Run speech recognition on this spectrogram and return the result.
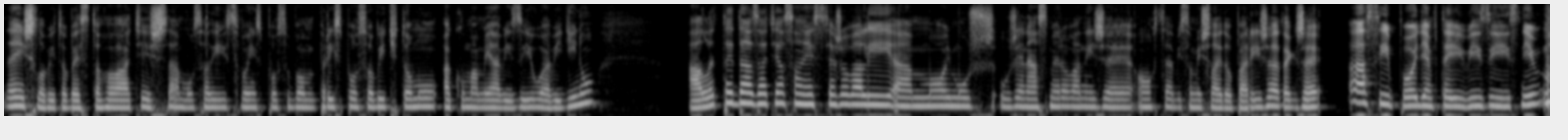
neišlo by to bez toho a tiež sa museli svojím spôsobom prispôsobiť tomu, akú mám ja víziu a vidinu. Ale teda zatiaľ sa nestiažovali a môj muž už je nasmerovaný, že on chce, aby som išla aj do Paríža, takže asi pôjdem v tej vízii s ním.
